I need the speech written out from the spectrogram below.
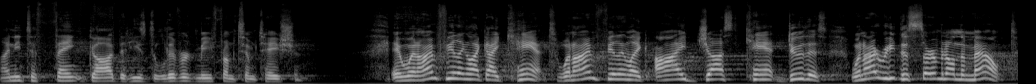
I need to thank God that He's delivered me from temptation. And when I'm feeling like I can't, when I'm feeling like I just can't do this, when I read the Sermon on the Mount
